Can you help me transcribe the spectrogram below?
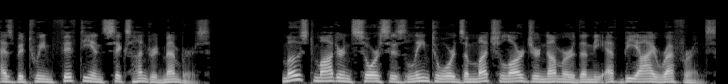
as between 50 and 600 members. Most modern sources lean towards a much larger number than the FBI reference.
